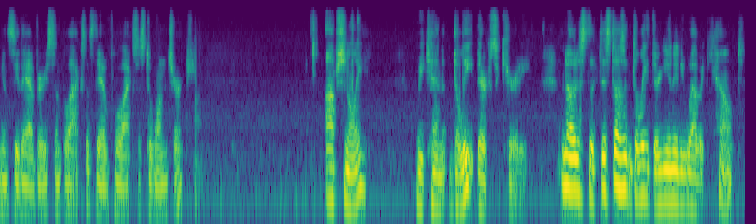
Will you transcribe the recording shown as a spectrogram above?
You can see they have very simple access. They have full access to one church. Optionally, we can delete their security. Notice that this doesn't delete their Unity web account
